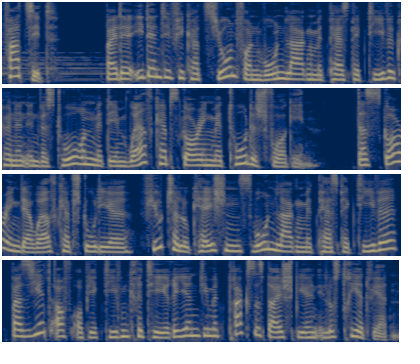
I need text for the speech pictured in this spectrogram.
Fazit. Bei der Identifikation von Wohnlagen mit Perspektive können Investoren mit dem WealthCap Scoring methodisch vorgehen. Das Scoring der WealthCap-Studie Future Locations Wohnlagen mit Perspektive basiert auf objektiven Kriterien, die mit Praxisbeispielen illustriert werden.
